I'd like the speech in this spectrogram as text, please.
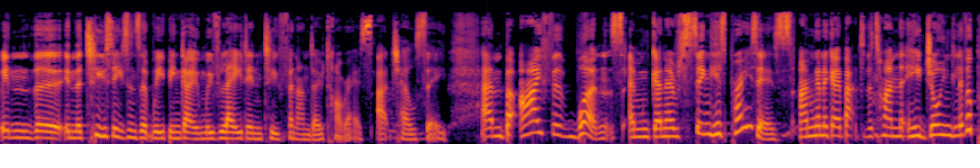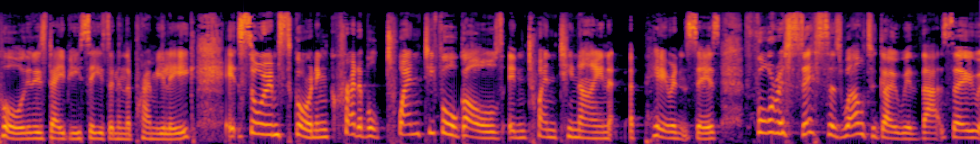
in the in the two seasons that we've been going, we've laid into Fernando Torres at Chelsea. Um, but I, for once, am going to sing his praises. I'm going to go back to the time that he joined Liverpool in his debut season in the Premier League. It saw him score an incredible 24 goals in 29 appearances, four assists as well to go with that. So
